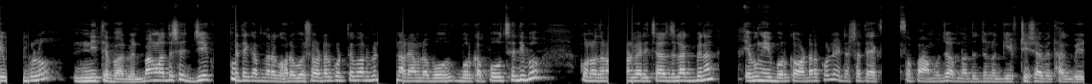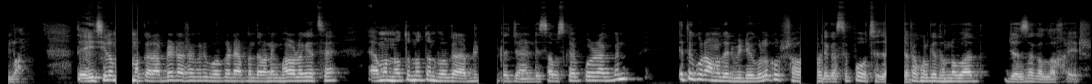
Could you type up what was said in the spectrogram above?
এইগুলো নিতে পারবেন। বাংলাদেশের যে কোনো থেকে আপনারা ঘরে বসে অর্ডার করতে পারবেন। আর আমরা বোরকা পৌঁছে দিব, কোনো ধরনের ডেলিভারি চার্জ লাগবে না এবং এই বোরকা অর্ডার করলে এটার সাথে একশো পামোজা আপনাদের জন্য গিফট হিসাবে থাকবে তো এই ছিল বোরকার আপডেট আশা করি বোরকাটা আপনাদের অনেক ভালো লেগেছে। এমন নতুন নতুন বোরকার আপডেট চ্যানেলটি সাবস্ক্রাইব করে রাখবেন। এতে করে আমাদের ভিডিওগুলো খুব সহজের কাছে পৌঁছে যাবে। সকলকে ধন্যবাদ। জাজাক আল্লাহ খাইর।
